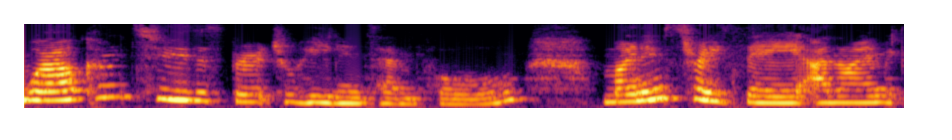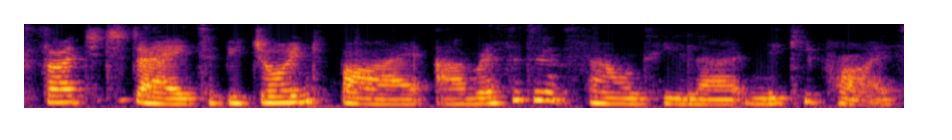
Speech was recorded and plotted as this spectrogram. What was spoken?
welcome to the Spiritual Healing Temple. My name's Tracy and I am excited today to be joined by our resident sound healer, Nicky Price,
